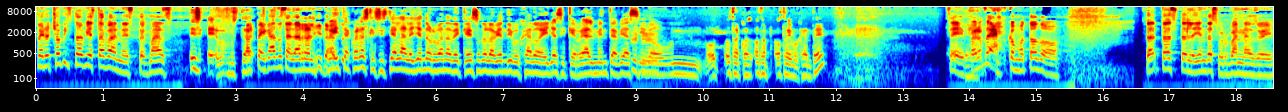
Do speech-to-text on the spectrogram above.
Pero Chobits todavía estaban este, más Es, eh, está- apegados a la realidad. Güey, ¿te acuerdas que existía la leyenda urbana de que eso no lo habían dibujado ellas y que realmente había sido un o- otra cosa, otra, otra dibujante? Sí, pero eh, como todo. To- Todas estas leyendas urbanas, güey.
